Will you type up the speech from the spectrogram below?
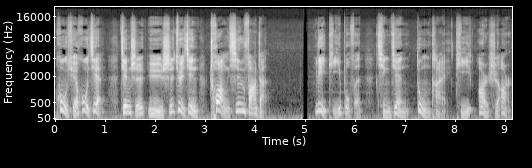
互学互鉴，坚持与时俱进、创新发展。例题部分，请见动态题二十二。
